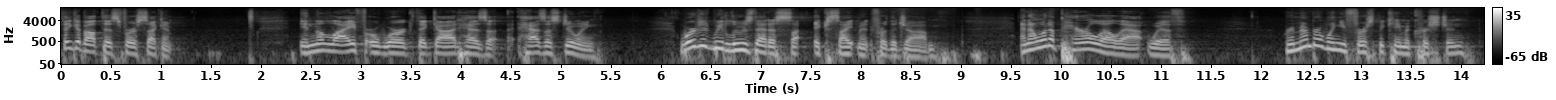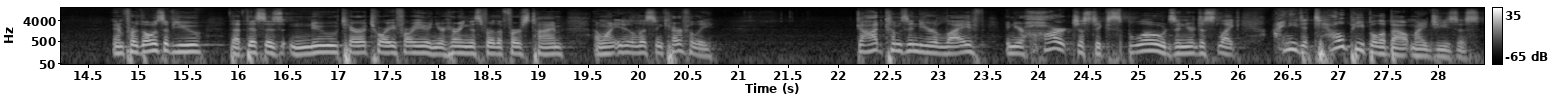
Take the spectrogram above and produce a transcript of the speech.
Think about this for a second. in the life or work that God has, uh, has us doing, where did we lose that excitement for the job? And I want to parallel that with remember when you first became a Christian? And for those of you that this is new territory for you and you're hearing this for the first time, I want you to listen carefully. God comes into your life and your heart just explodes, and you're just like, I need to tell people about my Jesus.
